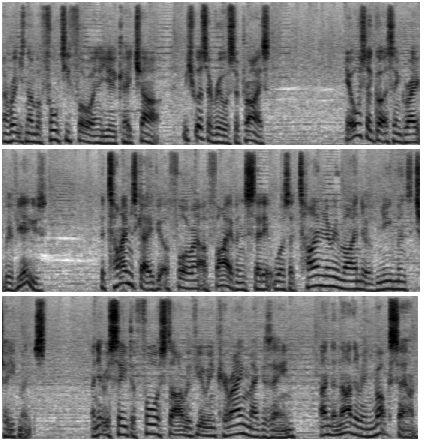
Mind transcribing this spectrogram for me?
and reached number 44 in the UK chart, which was a real surprise. It also got some great reviews, the Times gave it a 4 out of 5 and said it was a timely reminder of Numan's achievements. And it received a 4 star review in Kerrang magazine and another in Rock Sound.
